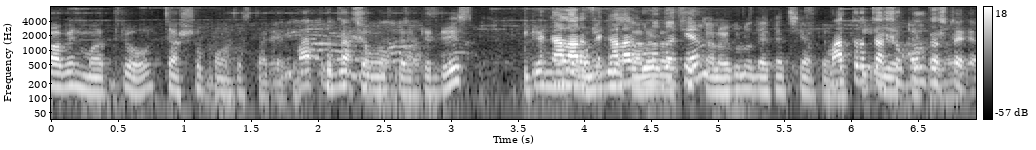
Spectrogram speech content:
পাবেন মাত্র চারশো পঞ্চাশ টাকা খুবই চমৎকার একটা ড্রেস এটা colour আছে, colour গুলো কালারগুলো দেখাচ্ছি আপনাদের। মাত্র চারশো পঞ্চাশ টাকা।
